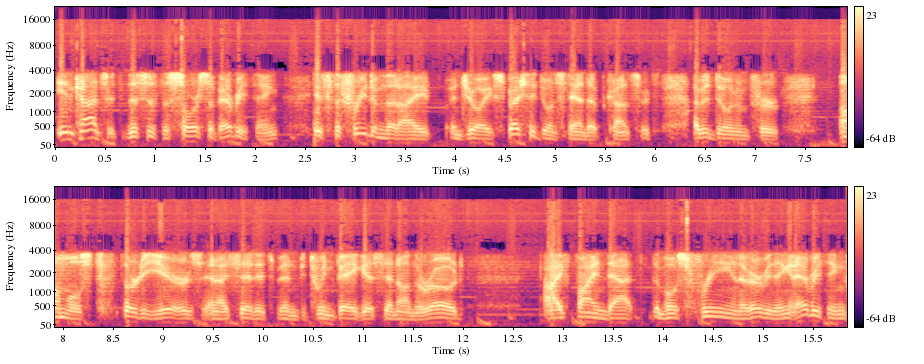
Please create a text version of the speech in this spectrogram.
in concert, this is the source of everything. It's the freedom that I enjoy, especially doing stand up concerts. I've been doing them for almost 30 years, and I said it's been between Vegas and on the road. I find that the most freeing of everything, and everything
